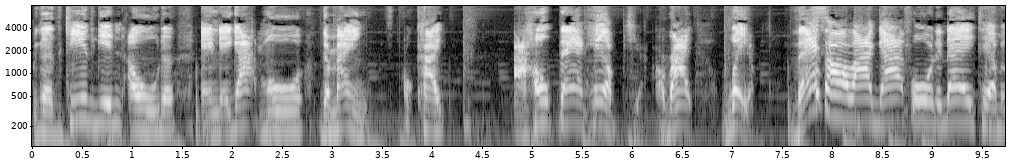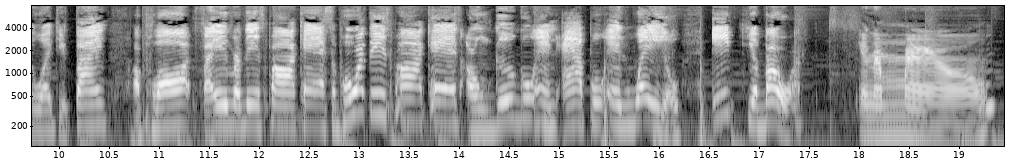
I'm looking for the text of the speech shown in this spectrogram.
Because the kids getting older and they got more demands. Okay? I hope that helped you. All right? Well, that's all I got for today. Tell me what you think. Applaud, favor this podcast, support this podcast on Google and Apple as well. It's your boy in the mouth.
